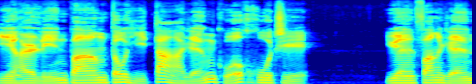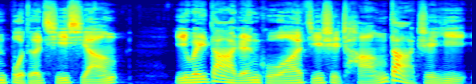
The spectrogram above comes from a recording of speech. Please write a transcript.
因而邻邦都以大人国呼之，远方人不得其详，以为大人国即是长大之意，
